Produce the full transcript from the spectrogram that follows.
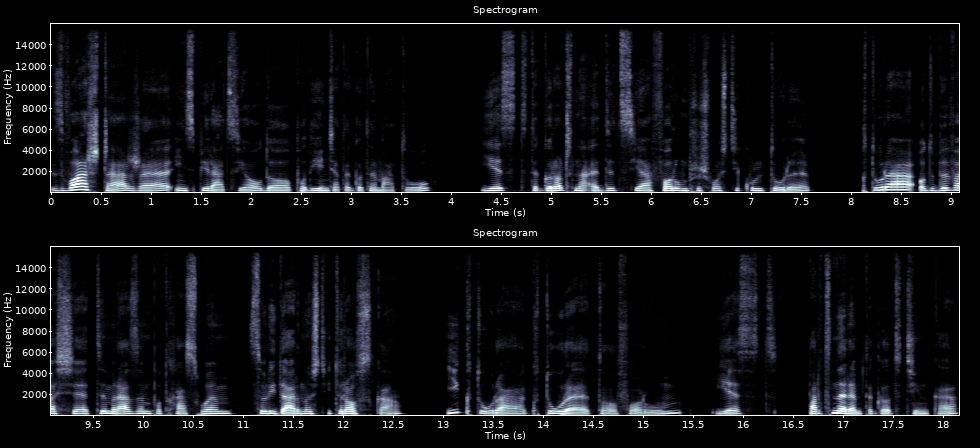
Zwłaszcza, że inspiracją do podjęcia tego tematu jest tegoroczna edycja Forum Przyszłości Kultury, która odbywa się tym razem pod hasłem Solidarność i Troska i która, które to forum jest partnerem tego odcinka,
